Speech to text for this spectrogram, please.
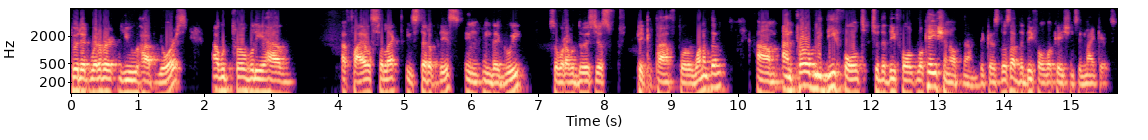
put it wherever you have yours. I would probably have a file select instead of this in, in the GUI. So what I would do is just pick a path for one of them um, and probably default to the default location of them because those are the default locations in my case.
